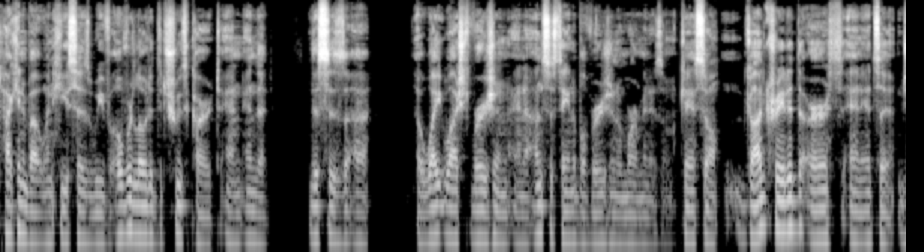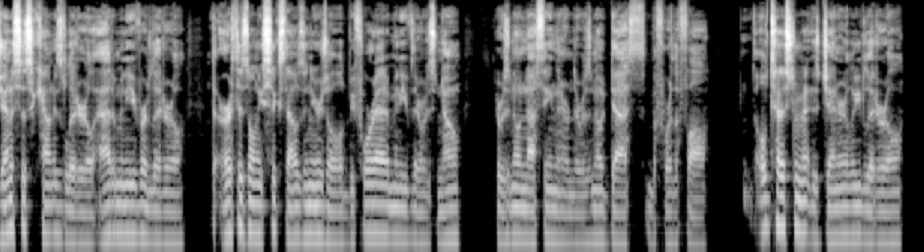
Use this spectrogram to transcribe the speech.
talking about when he says we've overloaded the truth cart, and and that this is a a whitewashed version and an unsustainable version of Mormonism. Okay, so God created the earth, and it's a Genesis account is literal. Adam and Eve are literal. The earth is only six thousand years old. Before Adam and Eve, there was no, there was no nothing. There, there was no death before the fall. The Old Testament is generally literal.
